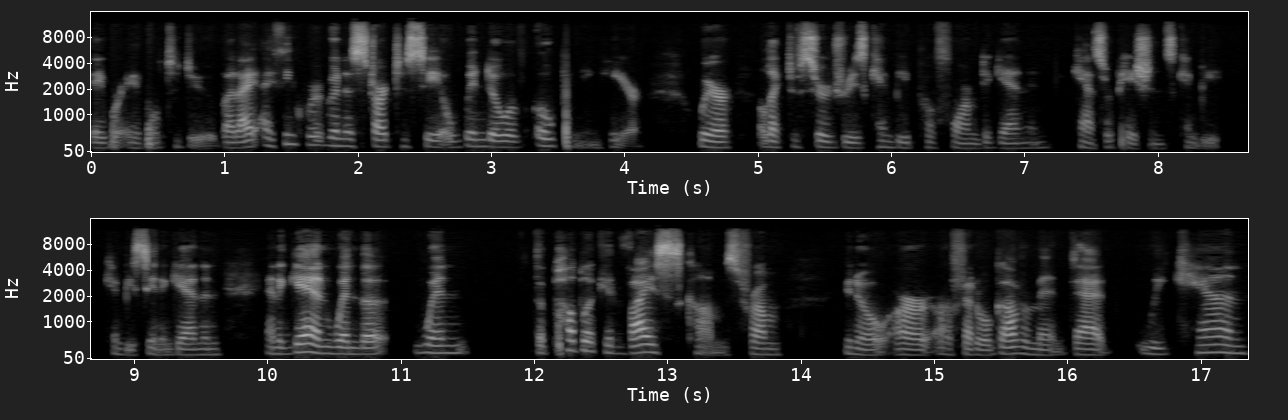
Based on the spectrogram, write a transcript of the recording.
they were able to do. But I, I think we're going to start to see a window of opening here where elective surgeries can be performed again and cancer patients can be can be seen again and and again when the when the public advice comes from you know our, our federal government that we can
